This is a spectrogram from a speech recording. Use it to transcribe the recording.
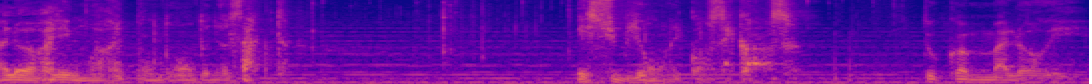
Alors elle et moi répondrons de nos actes. Et subirons les conséquences. Tout comme Mallory.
